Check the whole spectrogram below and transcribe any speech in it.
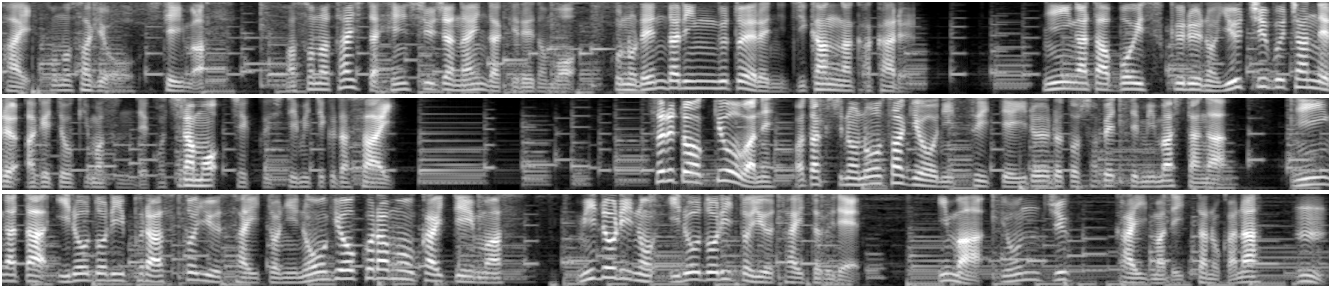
はいその作業をしています。まあ、そんな大した編集じゃないんだけれどもこのレンダリングとやらに時間がかかる。新潟ボイスクルーの YouTube チャンネル上げておきますんでこちらもチェックしてみてください。それと今日はね私の農作業についていろいろと喋ってみましたが新潟彩りプラスというサイトに農業コラムを書いています。緑の彩りというタイトルで今40回までいったのかな。うん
